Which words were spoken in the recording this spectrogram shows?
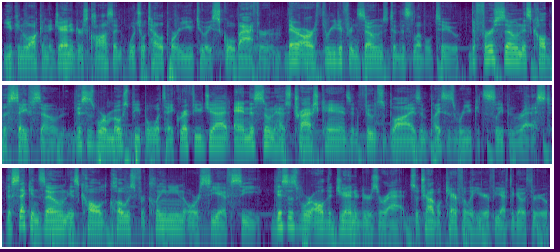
you can walk in a janitor's closet closet, which will teleport you to a school bathroom. There are three different zones to this level too. The first zone is called the safe zone. This is where most people will take refuge at, and this zone has trash cans and food supplies and places where you can sleep and rest. The second zone is called clothes for cleaning or CFC. This is where all the janitors are at, so travel carefully here if you have to go through.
